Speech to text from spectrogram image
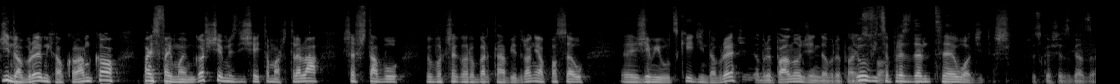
Dzień dobry, Michał Kolanko. Państwa i moim gościem jest dzisiaj Tomasz Trela, szef sztabu wyborczego Roberta Biedronia, poseł y, Ziemi Łódzkiej. Dzień dobry. Dzień dobry panu, dzień dobry państwu. Był wiceprezydent y, Łodzi też. Wszystko się zgadza.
